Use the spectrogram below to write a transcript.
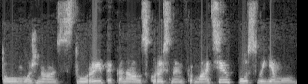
то можна створити канал з корисною інформацією по своєму.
